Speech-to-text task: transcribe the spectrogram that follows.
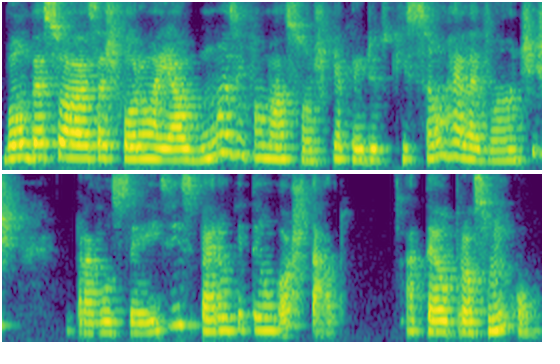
Bom, pessoal, essas foram aí algumas informações que acredito que são relevantes para vocês e espero que tenham gostado. Até o próximo encontro.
